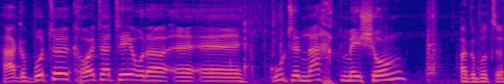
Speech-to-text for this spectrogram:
Hagebutte, Kräutertee oder äh, äh, gute Nachtmischung? Hagebutte.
